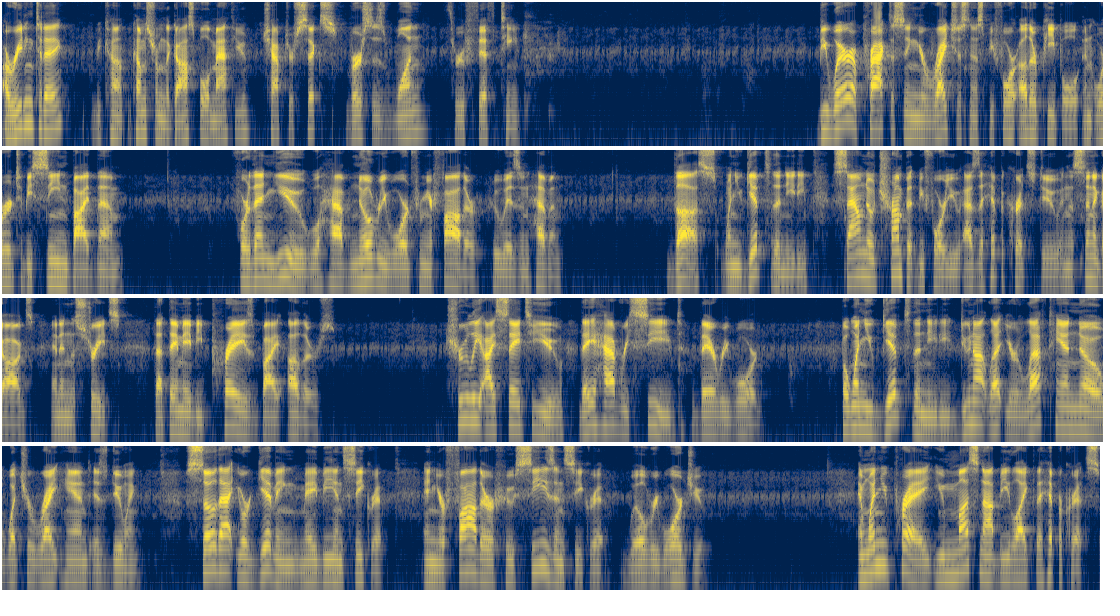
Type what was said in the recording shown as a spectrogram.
Our reading today comes from the Gospel of Matthew, chapter 6, verses 1 through 15. Beware of practicing your righteousness before other people in order to be seen by them. For then you will have no reward from your Father who is in heaven. Thus, when you give to the needy, sound no trumpet before you, as the hypocrites do in the synagogues and in the streets, that they may be praised by others. Truly I say to you, they have received their reward. But when you give to the needy, do not let your left hand know what your right hand is doing, so that your giving may be in secret, and your Father who sees in secret will reward you. And when you pray, you must not be like the hypocrites,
